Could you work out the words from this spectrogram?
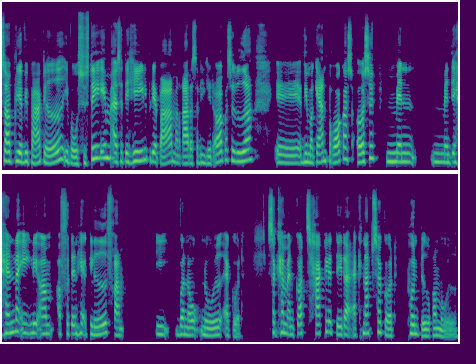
så bliver vi bare glade i vores system, altså det hele bliver bare, man retter sig lige lidt op og så videre. Øh, vi må gerne brokke os også, men, men det handler egentlig om at få den her glæde frem i, hvornår noget er godt. Så kan man godt takle det, der er knap så godt, på en bedre måde.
